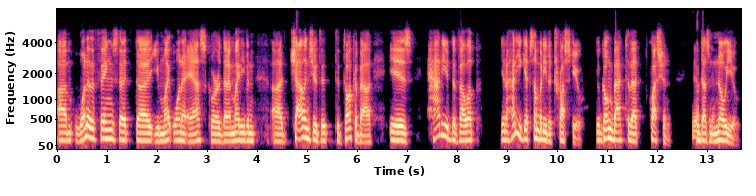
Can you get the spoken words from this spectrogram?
Um, one of the things that uh, you might want to ask, or that I might even uh, challenge you to, to talk about, is how do you develop, you know, how do you get somebody to trust you? You're going back to that question who doesn't know you.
